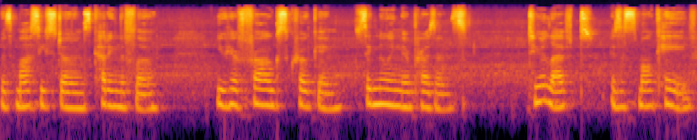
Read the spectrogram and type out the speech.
with mossy stones cutting the flow. You hear frogs croaking, signaling their presence to your left is a small cave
